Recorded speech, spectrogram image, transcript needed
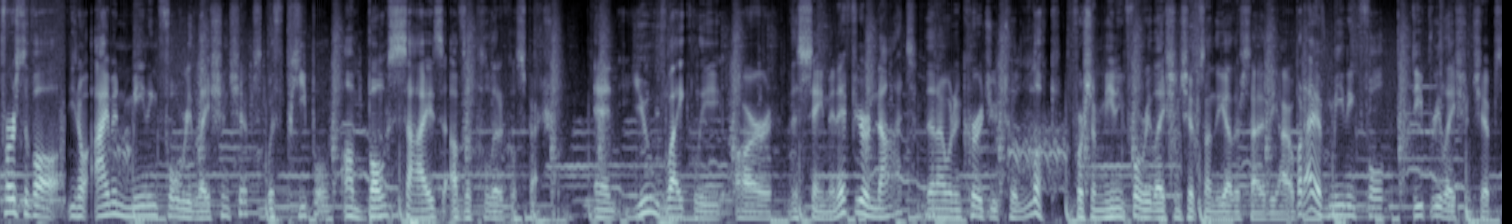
First of all, you know I'm in meaningful relationships with people on both sides of the political spectrum and you likely are the same. And if you're not, then I would encourage you to look for some meaningful relationships on the other side of the aisle. But I have meaningful, deep relationships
